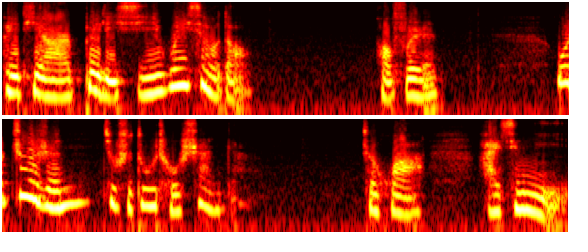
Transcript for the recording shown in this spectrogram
佩提尔·贝里西微笑道：“好夫人，我这人就是多愁善感。这话还请你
